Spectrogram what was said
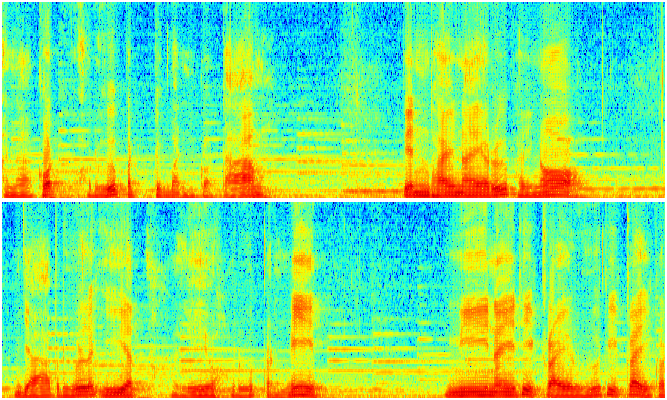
อนาคตหรือปัจจุบันก็ตาม เป็นภายในหรือภายนอกหยาบหรือละเอียดเลวหรือประณีต มีในที่ไกลหรือที่ใกล้ก็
